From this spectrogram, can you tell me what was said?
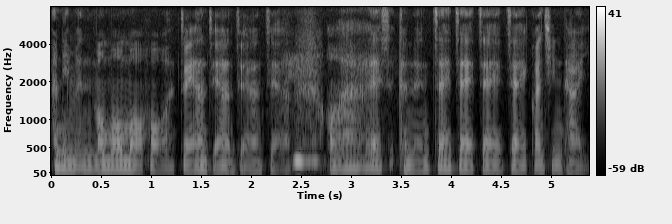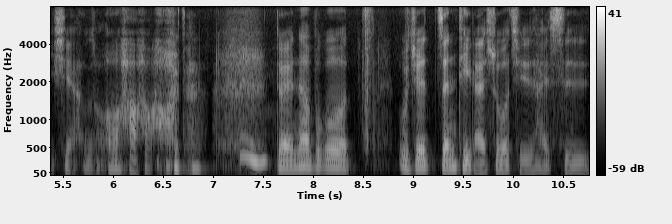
啊，你们某某某吼，怎样怎样怎样怎样，哦，还是可能再再再再关心他一下。我说，哦，好好好的，嗯，对。那不过，我觉得整体来说，其实还是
